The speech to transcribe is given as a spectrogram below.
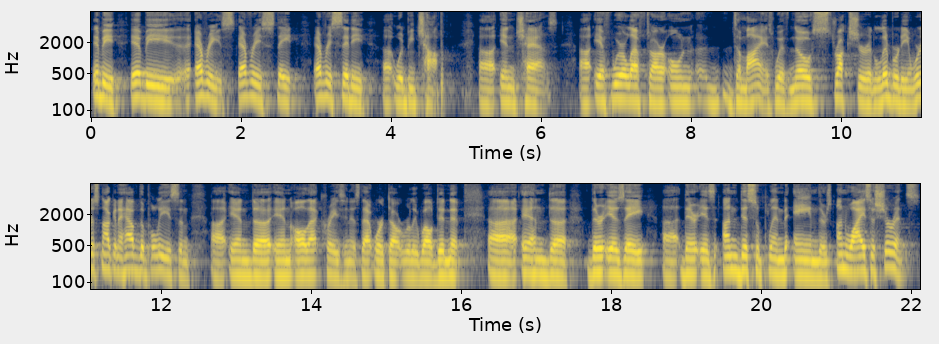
It'd be, it'd be every, every state, every city would be chop in Chaz uh, if we're left to our own uh, demise with no structure and liberty, and we're just not going to have the police and, uh, and, uh, and all that craziness. That worked out really well, didn't it? Uh, and uh, there, is a, there is undisciplined aim, there's unwise assurance,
